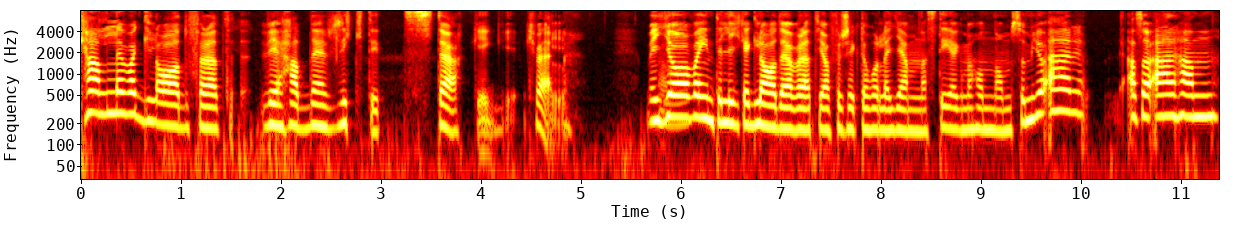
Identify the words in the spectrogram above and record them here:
Kalle var glad för att vi hade en riktigt stökig kväll. Men jag var inte lika glad över att jag försökte hålla jämna steg med honom som ju är, alltså är han,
